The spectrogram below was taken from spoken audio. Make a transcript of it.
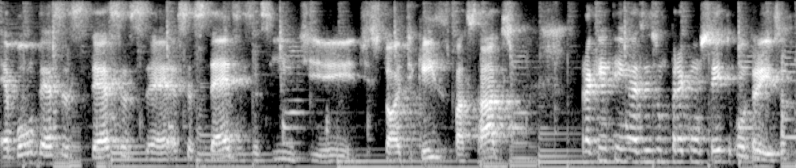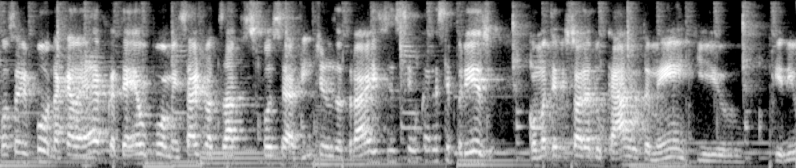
É bom ter essas, ter essas, é, essas teses assim de, de história, de cases passados, para quem tem às vezes um preconceito contra isso. Você saber, pô, naquela época até eu, pô, mensagem do WhatsApp, se fosse há 20 anos atrás, ia ser o cara ser preso. Como teve a história do carro também, que eu queria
